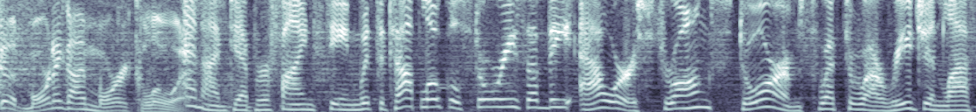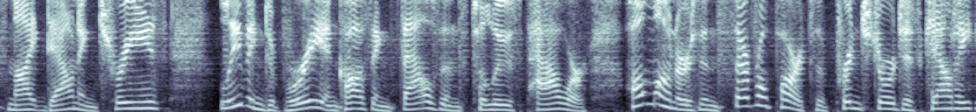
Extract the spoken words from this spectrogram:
Good morning. I'm Mark Lewis. And I'm Deborah Feinstein with the top local stories of the hour. Strong storm swept through our region last night, downing trees, leaving debris, and causing thousands to lose power. Homeowners in several parts of Prince George's County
